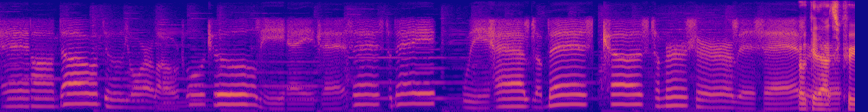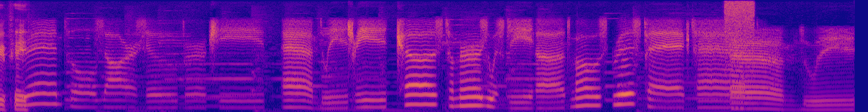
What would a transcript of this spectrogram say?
Then head on down to your local cool VHSs today. We have the best customer service ever. Okay, that's creepy. Rentals are super cheap, and we treat customers with the utmost respect and we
